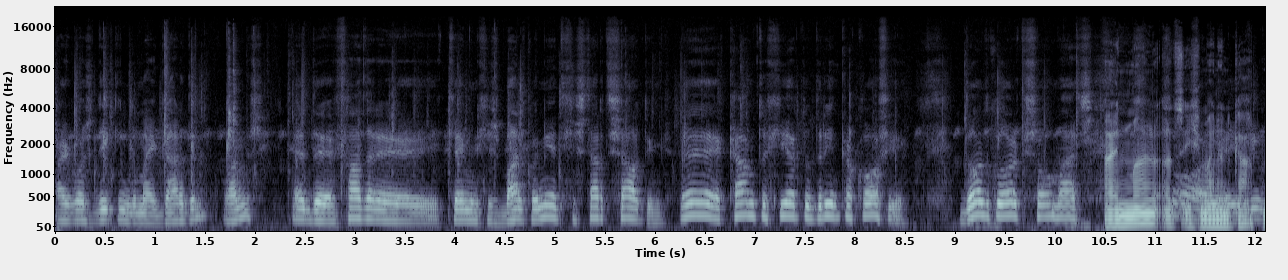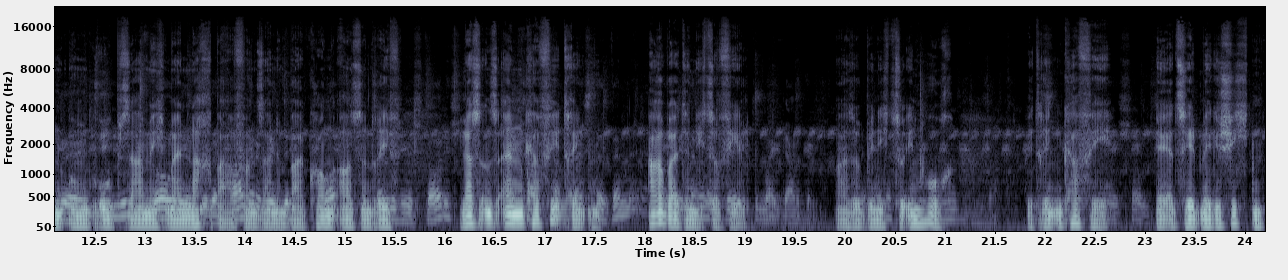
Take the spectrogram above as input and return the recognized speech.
I was digging my garden once and the father uh, came in his balcony and he started shouting, hey, come to here to drink a coffee. Don't work so much. Einmal, als ich meinen Garten umgrub, sah mich mein Nachbar von seinem Balkon aus und rief, lass uns einen Kaffee trinken. Arbeite nicht so viel. Also bin ich zu ihm hoch. Wir trinken Kaffee. Er erzählt mir Geschichten.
